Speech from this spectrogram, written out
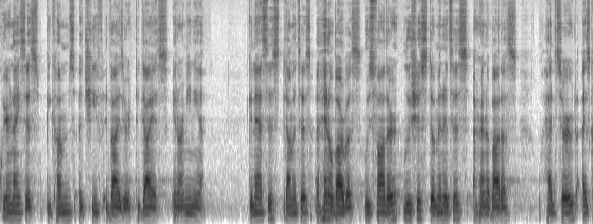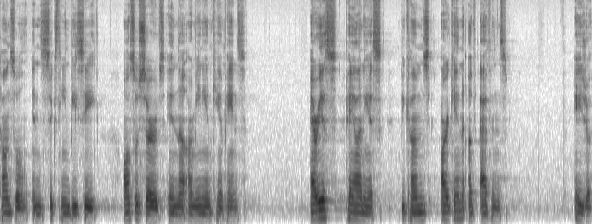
Quirinius becomes a chief advisor to Gaius in Armenia. Gnasus Dominatus Ahenobarbus, whose father Lucius Dominatus Ahenobarbus had served as consul in 16 BC, also serves in the Armenian campaigns. Arius Paeanius becomes Archon of Athens. Asia.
